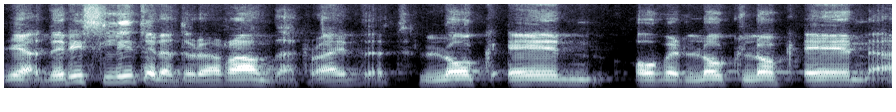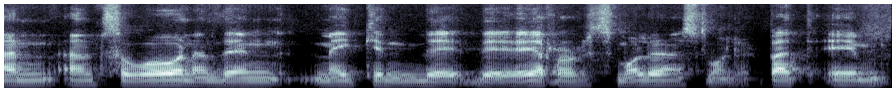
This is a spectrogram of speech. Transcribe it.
yeah, there is literature around that, right? That log n over log log n and, and so on, and then making the, the error smaller and smaller. But um,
